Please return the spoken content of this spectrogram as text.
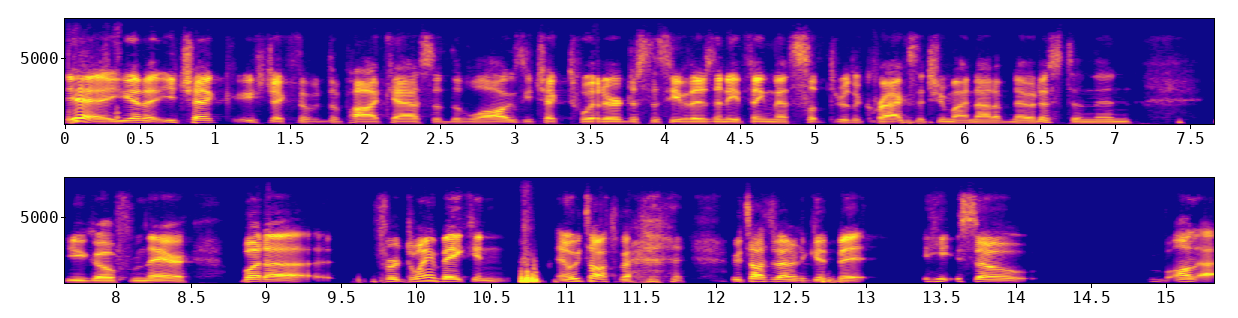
yeah, you gotta, you check, you check the, the podcasts of the vlogs, you check Twitter just to see if there's anything that slipped through the cracks that you might not have noticed, and then you go from there. But uh, for Dwayne Bacon, and we talked about it, we talked about it a good bit. He so on uh,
